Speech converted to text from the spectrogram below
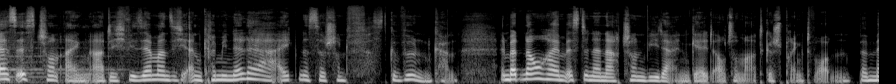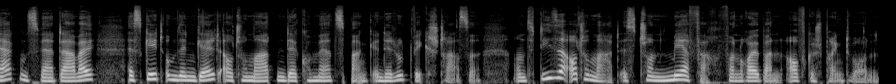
Es ist schon eigenartig, wie sehr man sich an kriminelle Ereignisse schon fast gewöhnen kann. In Bad Nauheim ist in der Nacht schon wieder ein Geldautomat gesprengt worden. Bemerkenswert dabei, es geht um den Geldautomaten der Commerzbank in der Ludwigstraße. Und dieser Automat ist schon mehrfach von Räubern aufgesprengt worden.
